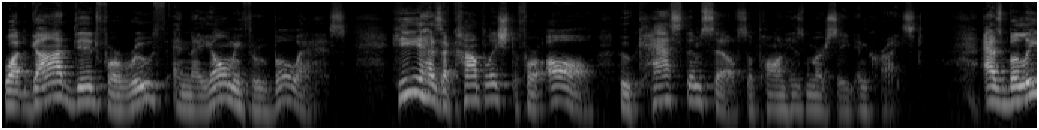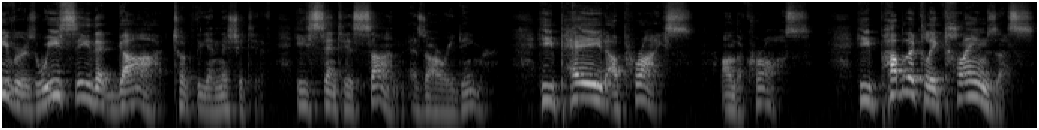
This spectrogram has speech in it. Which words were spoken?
What God did for Ruth and Naomi through Boaz, He has accomplished for all who cast themselves upon His mercy in Christ. As believers, we see that God took the initiative. He sent His Son as our Redeemer. He paid a price on the cross. He publicly claims us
